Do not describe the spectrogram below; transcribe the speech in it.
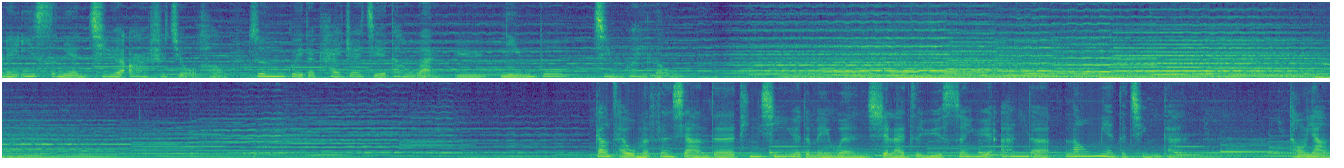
零一四年七月二十九号，尊贵的开斋节当晚，于宁波敬畏楼。刚才我们分享的听心月的美文，是来自于孙月安的捞面的情感，同样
